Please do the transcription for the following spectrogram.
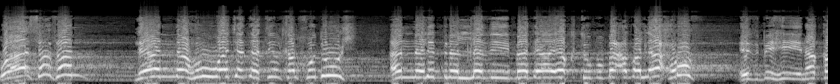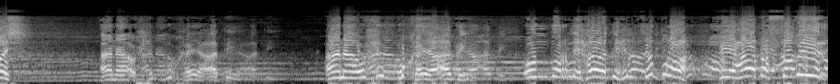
وأسفا لأنه وجد تلك الخدوش أن الابن الذي بدأ يكتب بعض الأحرف إذ به نقش. أنا أحبك يا أبي. أنا أحبك يا أبي. انظر لهذه الفطرة في هذا الصغير.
